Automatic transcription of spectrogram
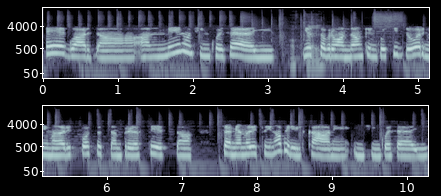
Eh, guarda, almeno 5-6. Okay. Io sto provando anche in questi giorni, ma la risposta è sempre la stessa. Cioè, mi hanno detto di no per il cane in 5-6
